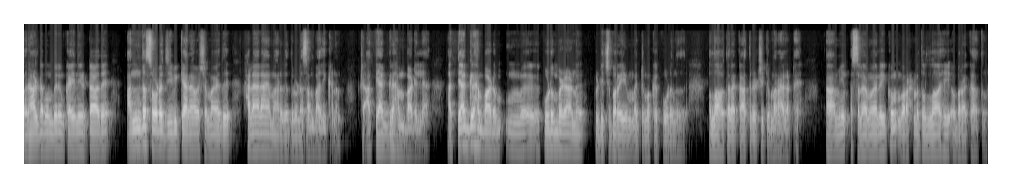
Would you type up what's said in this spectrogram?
ഒരാളുടെ മുമ്പിലും കൈനീട്ടാതെ അന്തസ്സോടെ ജീവിക്കാൻ ആവശ്യമായത് ഹലാലായ മാർഗത്തിലൂടെ സമ്പാദിക്കണം. പക്ഷെ അത്യാഗ്രഹം പാടില്ല. അത്യാഗ്രഹം പാടും കൂടുമ്പോഴാണ് പിടിച്ചു പറയും മറ്റുമൊക്കെ കൂടുന്നത്. അള്ളാഹുത്തല കാത്തുരക്ഷിക്കുമാറാകട്ടെ. ആമീൻ. അസ്സാം വലൈക്കും വറഹമത്തല്ലാഹി വബർക്കാത്തു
